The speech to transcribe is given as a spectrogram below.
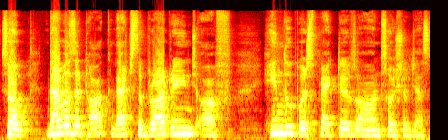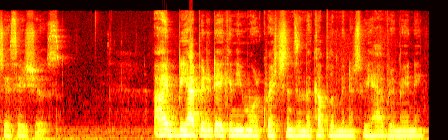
So that was the talk. That's the broad range of Hindu perspectives on social justice issues. I'd be happy to take any more questions in the couple of minutes we have remaining.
